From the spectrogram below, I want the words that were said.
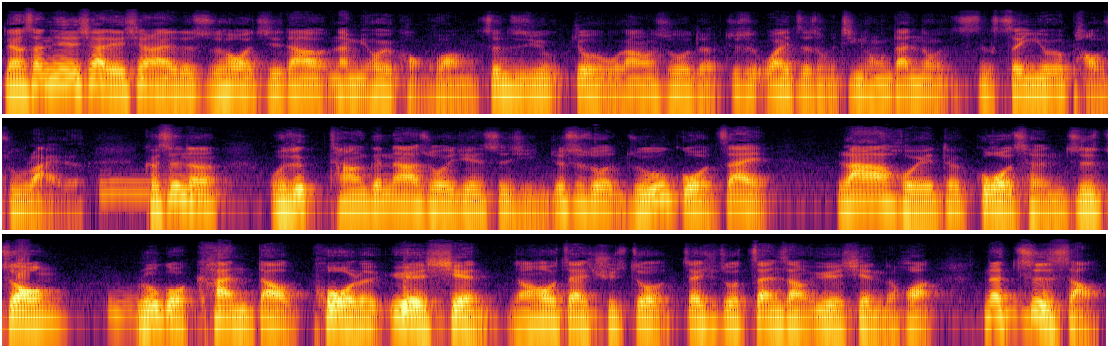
两三天的下跌下来的时候，其实大家难免会恐慌，甚至就就我刚刚说的，就是外资什么净空单那种声音又跑出来了。可是呢，我就常常跟大家说一件事情，就是说如果在拉回的过程之中，如果看到破了月线，然后再去做再去做站上月线的话，那至少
